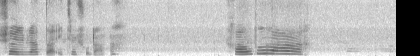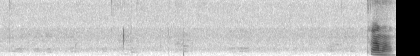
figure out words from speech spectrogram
şöyle biraz daha itim şuradan. Kaldı. Tamam.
